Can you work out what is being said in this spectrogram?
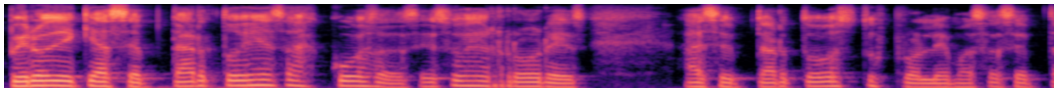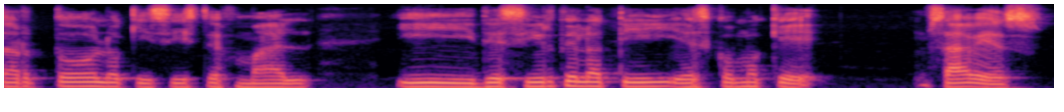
Pero de que aceptar todas esas cosas, esos errores, aceptar todos tus problemas, aceptar todo lo que hiciste mal y decírtelo a ti es como que, sabes,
